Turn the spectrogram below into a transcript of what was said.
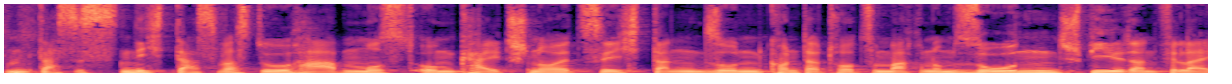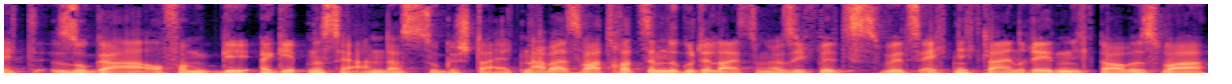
Und das ist nicht das, was du haben musst, um kaltschneuzig dann so ein Kontertor zu machen, um so ein Spiel dann vielleicht sogar auch vom Ge Ergebnis her anders zu gestalten. Aber es war trotzdem eine gute Leistung. Also ich will es echt nicht kleinreden. Ich glaube, es war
